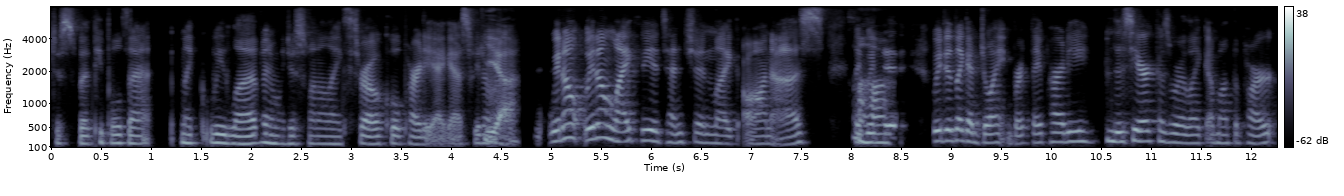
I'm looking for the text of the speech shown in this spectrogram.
just with people that like we love and we just want to like throw a cool party, I guess. We don't yeah. we don't we don't like the attention like on us. Like uh-huh. we did we did like a joint birthday party this year because we're like a month apart.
